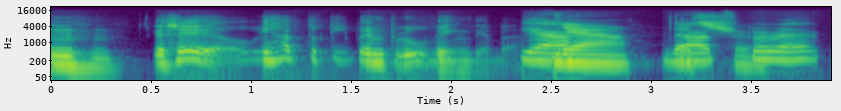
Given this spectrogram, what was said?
Mhm. Kasi we have to keep improving, ba? Yeah. Yeah, that's, That's true. correct.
